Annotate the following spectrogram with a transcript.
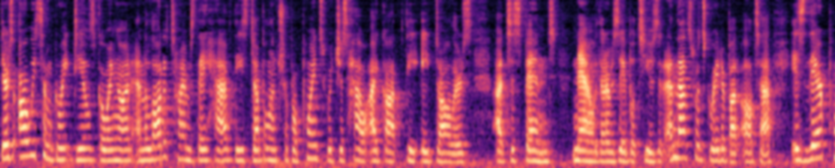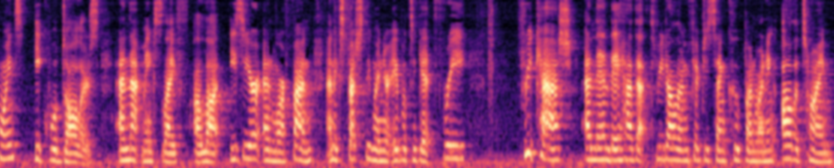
There's always some great deals going on. And a lot of times they have these double and triple points, which is how I got the $8 uh, to spend now that I was able to use it. And that's what's great about Ulta is their points equal dollars. And that makes life a lot easier and more fun. And especially when you're able to get free free cash, and then they have that $3.50 coupon running all the time.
